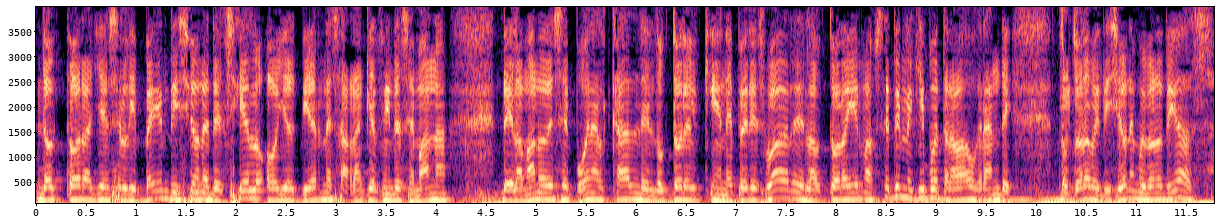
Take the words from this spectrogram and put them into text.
Doctora Jessely, bendiciones del cielo. Hoy es viernes, arranque el fin de semana de la mano de ese buen alcalde, el doctor Elquien Pérez Suárez, la doctora Irma. Usted tiene un equipo de trabajo grande. Doctora, bendiciones, muy buenos días.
